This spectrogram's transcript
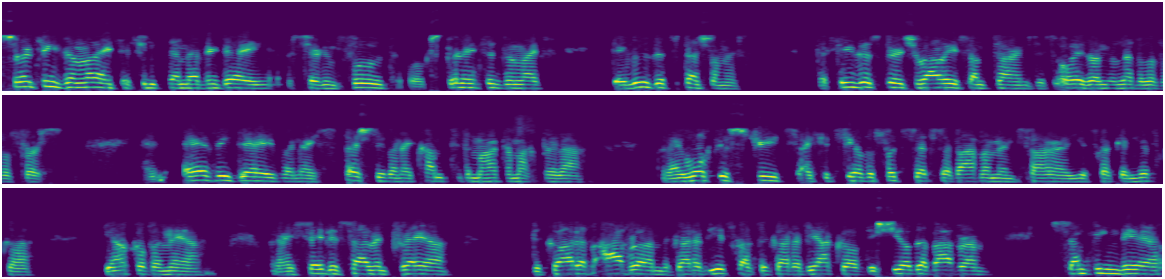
Certain things in life, if you eat them every day, certain food or experiences in life, they lose its specialness. The things of spirituality sometimes, it's always on the level of a first. And every day, when I, especially when I come to the Marta Machpelah, when I walk the streets, I could feel the footsteps of Abraham and Sarah, Yitzchak and Rivka, Yaakov and Leah. When I say the silent prayer, the God of Abraham, the God of Yitzchak, the God of Yaakov, the shield of Abraham, something there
